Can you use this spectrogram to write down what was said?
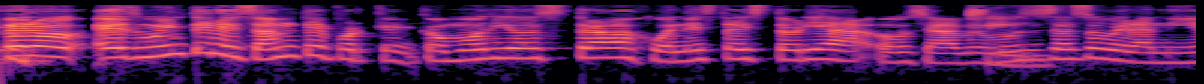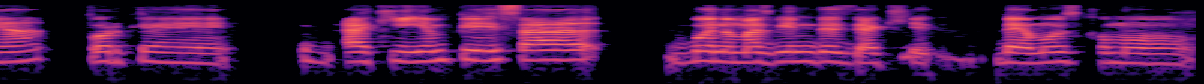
Pero es muy interesante porque como Dios trabajó en esta historia, o sea, vemos esa soberanía porque aquí empieza bueno, más bien desde aquí vemos como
